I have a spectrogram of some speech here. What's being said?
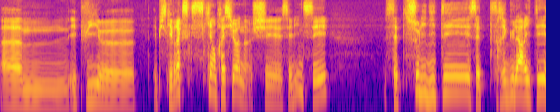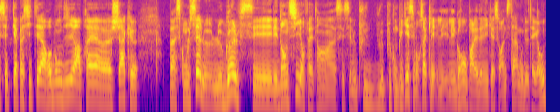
et, puis, et puis, ce qui est vrai, ce qui impressionne chez Céline, c'est cette solidité, cette régularité, cette capacité à rebondir après euh, chaque... Parce qu'on le sait, le, golf, c'est les dents de scie, en fait. Hein. C'est le plus, le plus compliqué. C'est pour ça que les, grands, on parlait d'Annika Sorenstam ou de Tiger Woods,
